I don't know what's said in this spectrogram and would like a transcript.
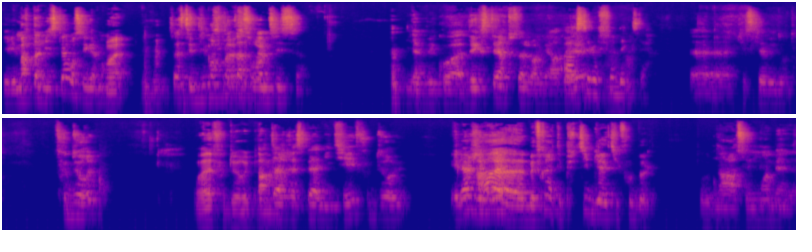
Il y avait Martin Mystère aussi également. Ouais. Ça, c'était dimanche matin sur drôle. M6. Il y avait quoi? Dexter, tout ça, je regardais. Ah, c'est le feu Mhm. Dexter. Euh, Qu'est-ce qu'il y avait d'autre? Foot de rue, Ouais, foot de rue. partage, respect, amitié, foot de rue. Et là, j'ai Ah, vrai. euh, mes frères étaient plus petits Galactic Football. Non, c'est moins bien. là.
